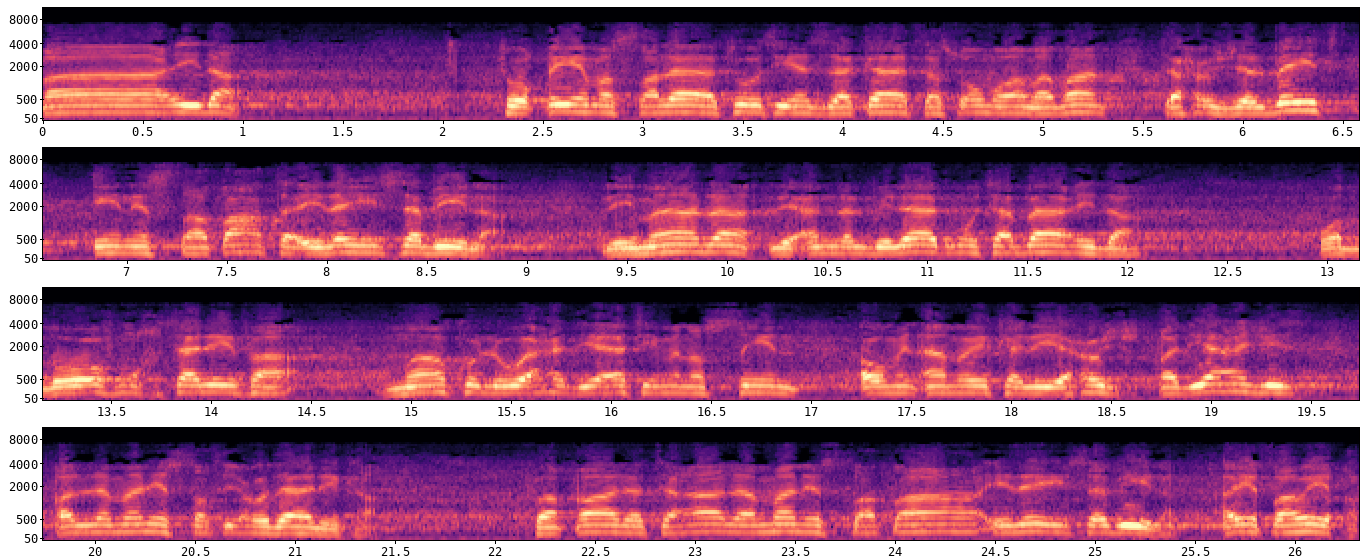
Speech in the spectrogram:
قاعدة. تقيم الصلاة تؤتي الزكاة تصوم رمضان تحج البيت إن استطعت إليه سبيلا. لماذا؟ لأن البلاد متباعدة والظروف مختلفة. ما كل واحد يأتي من الصين أو من أمريكا ليحج. قد يعجز. قل من يستطيع ذلك؟ فقال تعالى من استطاع إليه سبيلا. أي طريقة.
